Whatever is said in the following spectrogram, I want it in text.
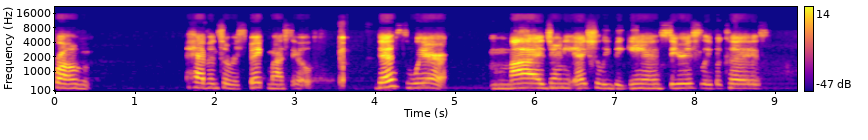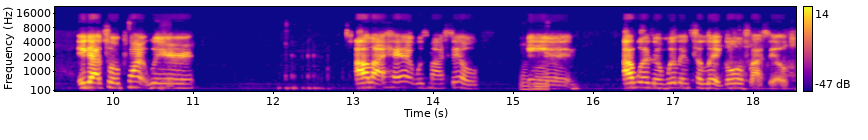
from having to respect myself. That's where my journey actually began seriously because it got to a point where all I had was myself Mhm. and I wasn't willing to let go of myself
